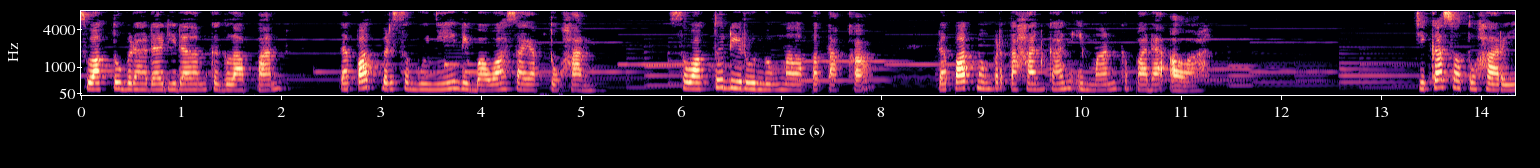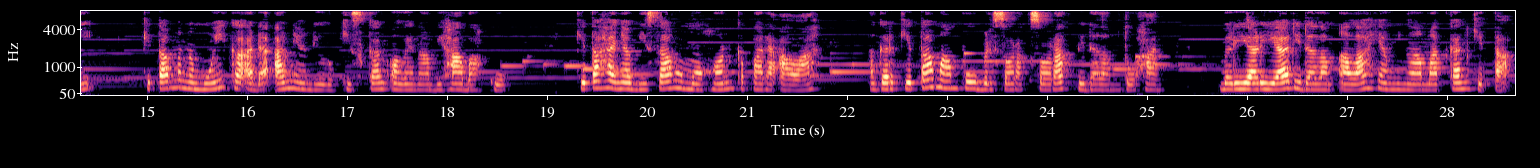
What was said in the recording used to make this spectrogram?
Sewaktu berada di dalam kegelapan, dapat bersembunyi di bawah sayap Tuhan. Sewaktu dirundung malapetaka, dapat mempertahankan iman kepada Allah. Jika suatu hari kita menemui keadaan yang dilukiskan oleh Nabi Habakuk, kita hanya bisa memohon kepada Allah agar kita mampu bersorak-sorak di dalam Tuhan, beria-ria di dalam Allah yang menyelamatkan kita.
